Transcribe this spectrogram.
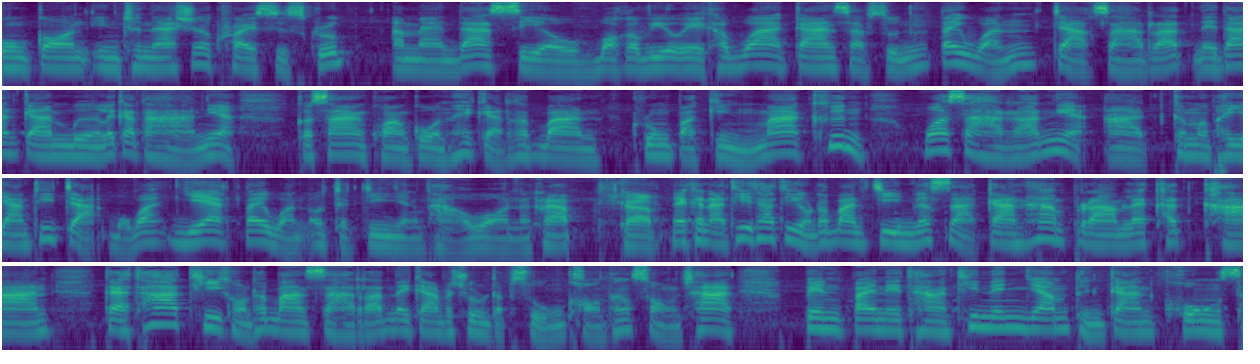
องค์กร International Crisis Group Amanda Seal บอกกับ VOA ครับว่าการสนับสนุนไต้หวันจากสหรัฐในด้านการเมืองและการทหารเนี่ยก็สร้างความโกรธให้แก่รัฐบาลกรุงปักกิ่งมากขึ้น ว่าสหรัฐเนี่ยอาจกำลังพยายามที่จะบอกว่าแยกไต้หวันออกจากจีนอย่างถาวรนะครับครับในขณะที่ท่าทีของรัฐบาลจีนมีลักษณะการห้ามปรามและคัดค้าน แต่ท่าทีของรัฐบาลสหรัฐในการประชุมระดับสูงของทั้งสองชาติ เป็นไปในทางที่เน้นย้ำถึงการคงส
